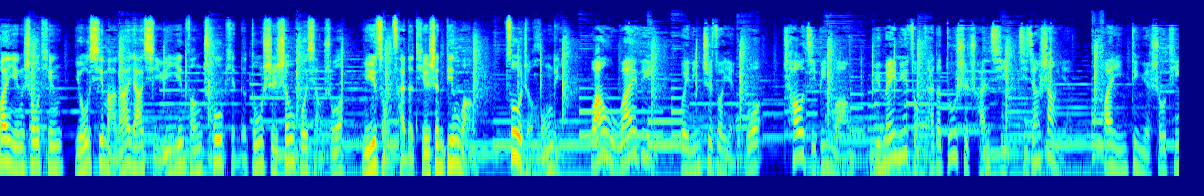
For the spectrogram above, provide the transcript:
欢迎收听由喜马拉雅喜韵音房出品的都市生活小说《女总裁的贴身兵王》，作者红礼，玩五 YV 为您制作演播。超级兵王与美女总裁的都市传奇即将上演，欢迎订阅收听。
